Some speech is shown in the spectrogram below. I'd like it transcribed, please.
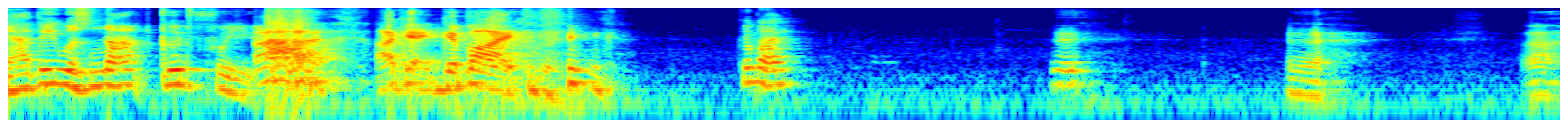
Gabby was not good for you. ah, okay, goodbye. Goodbye. Uh,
